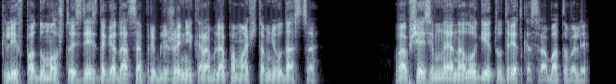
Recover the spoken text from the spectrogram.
Клифф подумал, что здесь догадаться о приближении корабля по мачтам не удастся. Вообще земные аналогии тут редко срабатывали.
